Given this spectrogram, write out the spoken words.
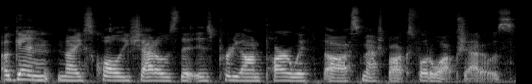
Again, nice quality shadows that is pretty on par with uh, Smashbox Photo Op shadows.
